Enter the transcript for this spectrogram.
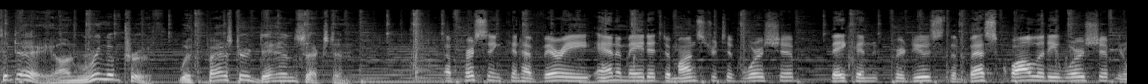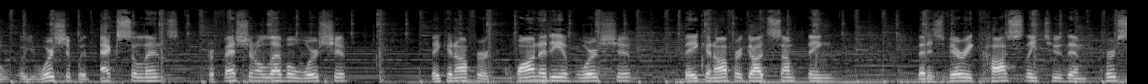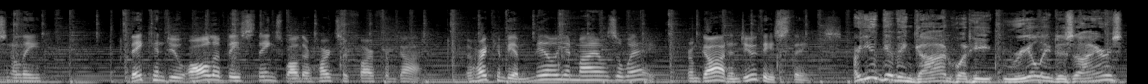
Today on Ring of Truth with Pastor Dan Sexton. A person can have very animated, demonstrative worship. They can produce the best quality worship, you know, worship with excellence, professional level worship. They can offer quantity of worship. They can offer God something that is very costly to them personally. They can do all of these things while their hearts are far from God. Their heart can be a million miles away from God and do these things. Are you giving God what He really desires?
